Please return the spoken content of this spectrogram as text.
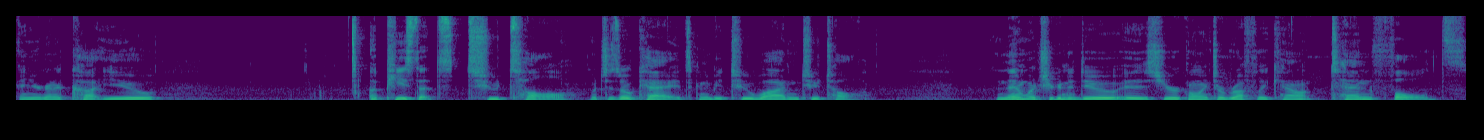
and you're going to cut you a piece that's too tall, which is okay. It's going to be too wide and too tall. And then what you're going to do is you're going to roughly count 10 folds.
